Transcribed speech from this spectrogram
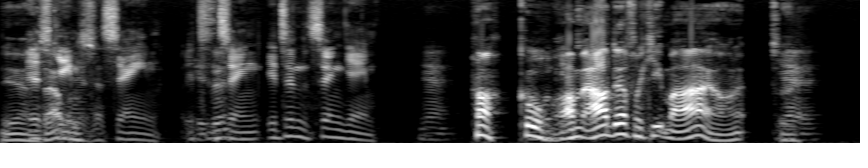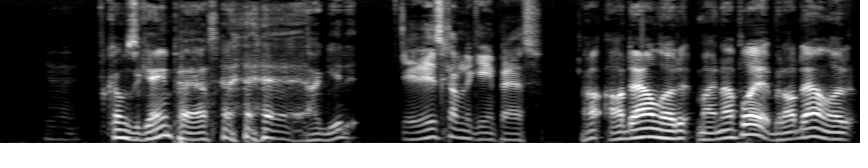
Yeah, This game was- is insane. It's Is it? insane. It's an insane game. yeah, huh? Cool. look I'm, I'll definitely keep my eye on it. So yeah, yeah. if it comes to Game Pass, I get it. It is coming to Game Pass. I'll, I'll download it. Might not play it, but I'll download it.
